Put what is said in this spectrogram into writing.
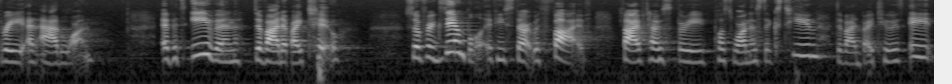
three and add one. If it's even, divide it by two. So for example, if you start with five, five times three plus one is 16, divide by two is eight,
